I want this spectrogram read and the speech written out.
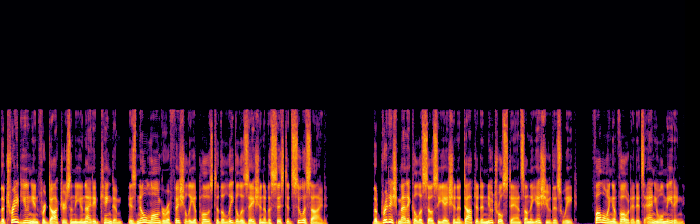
The trade union for doctors in the United Kingdom is no longer officially opposed to the legalization of assisted suicide. The British Medical Association adopted a neutral stance on the issue this week, following a vote at its annual meeting.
